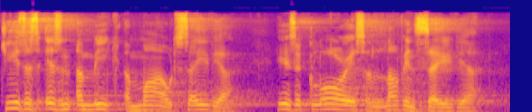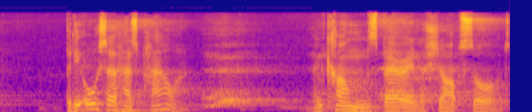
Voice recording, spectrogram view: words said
Jesus isn't a meek and mild Saviour. He is a glorious and loving Saviour. But he also has power and comes bearing a sharp sword.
